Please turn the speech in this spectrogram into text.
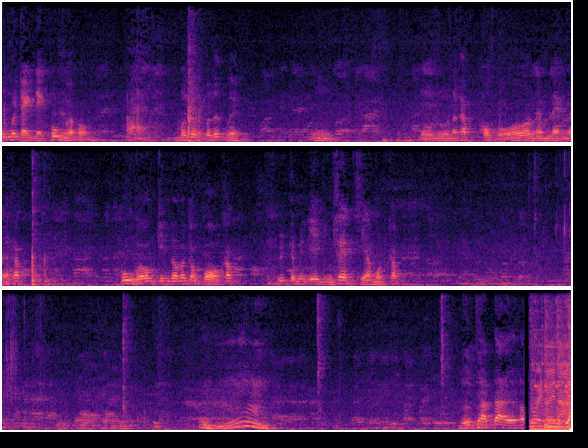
พุ่งไม่แตกเด็กพุ่งครับผมอ่าบลึกบลึกเลย อืมดูดูนะครับ โอ้โหแหลมๆเลยนะครับ กุ้งเรากินเราไม่ต้องปอกครับ วิตามินเอถึงเส้นเสียหมดครับ อือหือรสชาติได้เลยครับ อย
